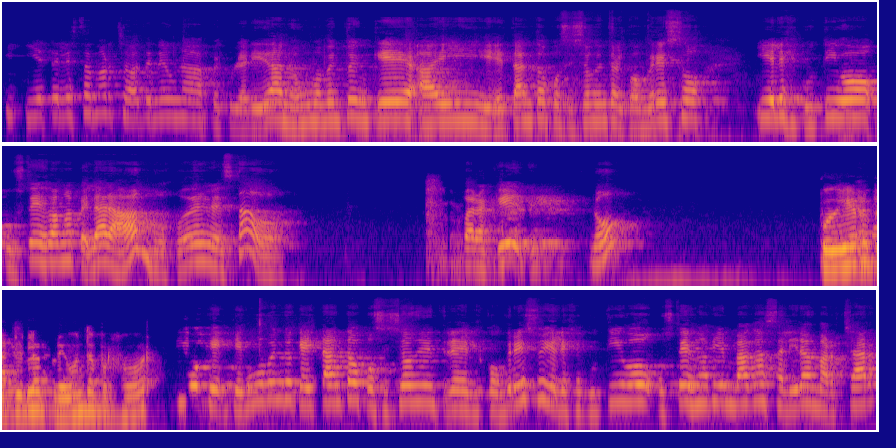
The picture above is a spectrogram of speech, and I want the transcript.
Y, esta marcha va a tener una peculiaridad, ¿no? Un momento en que hay tanta oposición entre el Congreso y el Ejecutivo, ustedes van a apelar a ambos poderes del Estado. ¿Para qué? ¿No? ¿Podría repetir la pregunta, por favor? Digo que, en un momento que hay tanta oposición entre el Congreso y el Ejecutivo, ustedes más bien van a salir a marchar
